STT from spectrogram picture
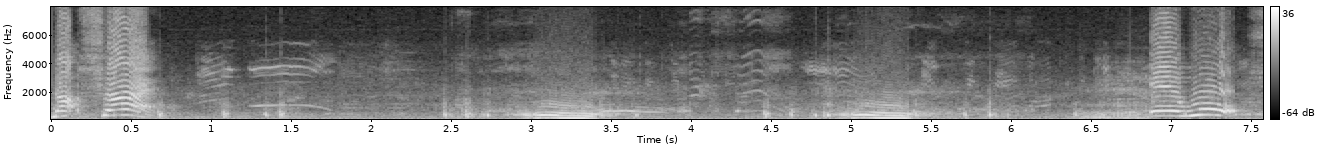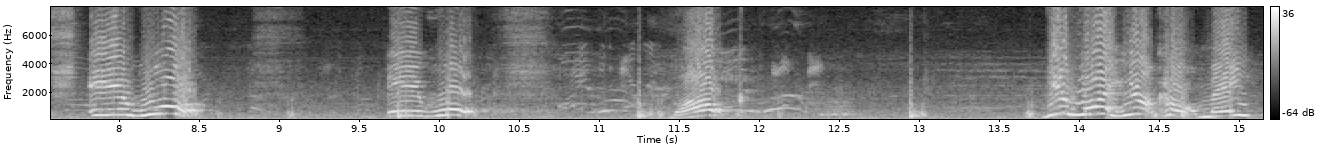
Not sad. It was. It was. It was. Fuck. Get right, you're not counting me.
